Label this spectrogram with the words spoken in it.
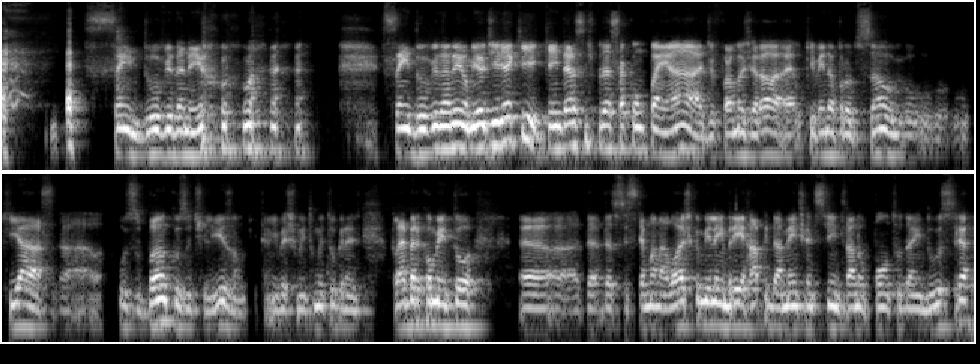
Sem dúvida nenhuma. Sem dúvida nenhuma. Eu diria que quem dera se a gente pudesse acompanhar de forma geral é, o que vem da produção, o, o que as, a, os bancos utilizam, que tem um investimento muito grande. Kleber comentou uh, do sistema analógico, eu me lembrei rapidamente, antes de entrar no ponto da indústria,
